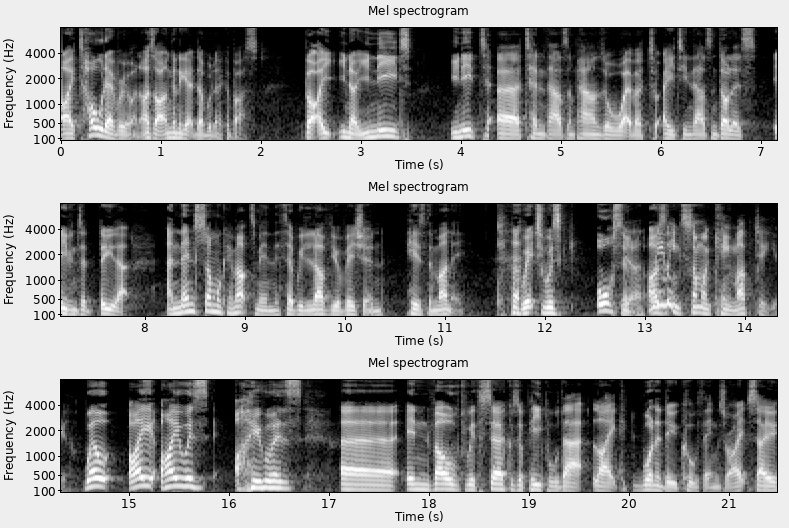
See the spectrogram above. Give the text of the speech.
I told everyone, I was like, I'm going to get a double decker bus, but I, you know, you need you need uh, ten thousand pounds or whatever, to eighteen thousand dollars even to do that. And then someone came up to me and they said, "We love your vision. Here's the money," which was awesome. Yeah. I What do you mean someone came up to you? well, I I was I was uh, involved with circles of people that like want to do cool things, right? So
